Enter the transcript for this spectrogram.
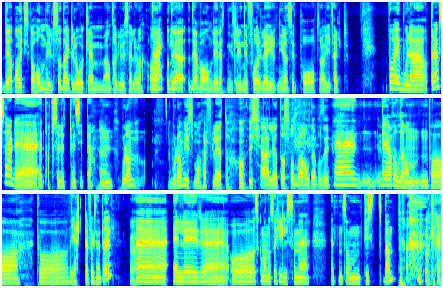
det at man ikke skal håndhilse, det er ikke lov å klemme antageligvis heller, da. Og, Nei, og det, er- det er vanlige retningslinjer for Leger uten grenser på oppdrag i felt. På ebolaoppdrag så er det et absolutt prinsipp, ja. Mm. Hvordan, hvordan viser man høflighet og kjærlighet og sånn, holdt jeg på å si? Eh, ved å holde hånden på, på hjertet, f.eks. Eh, eller eh, Og skal man også hilse med enten sånn fist bump. Okay.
